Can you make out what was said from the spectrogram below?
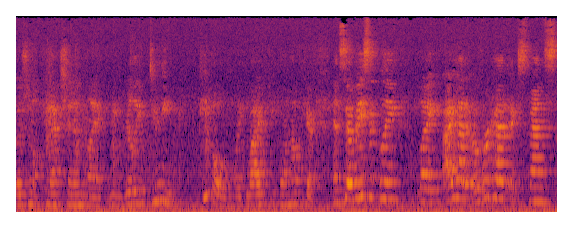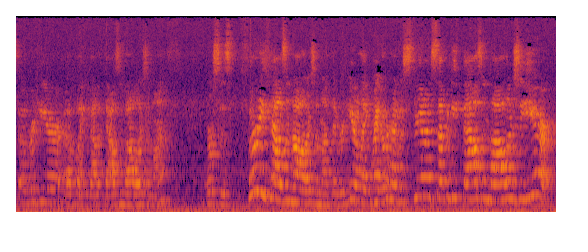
emotional connection. Like we really do need people, like live people in healthcare. And so basically, like I had overhead expense over here of like about a thousand dollars a month versus thirty thousand dollars a month over here. Like my overhead was three hundred seventy thousand dollars a year.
